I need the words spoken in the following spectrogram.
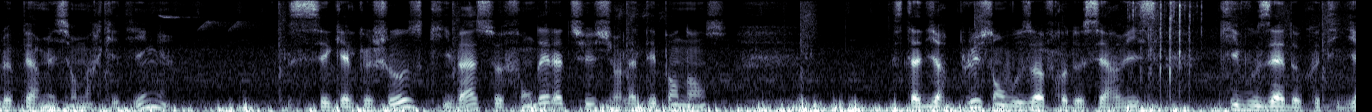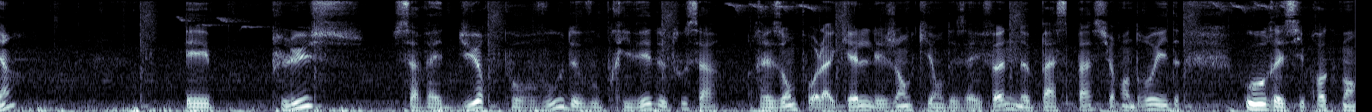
le permission marketing, c'est quelque chose qui va se fonder là-dessus, sur la dépendance. C'est-à-dire plus on vous offre de services qui vous aident au quotidien, et plus ça va être dur pour vous de vous priver de tout ça. Raison pour laquelle les gens qui ont des iPhones ne passent pas sur Android ou réciproquement.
